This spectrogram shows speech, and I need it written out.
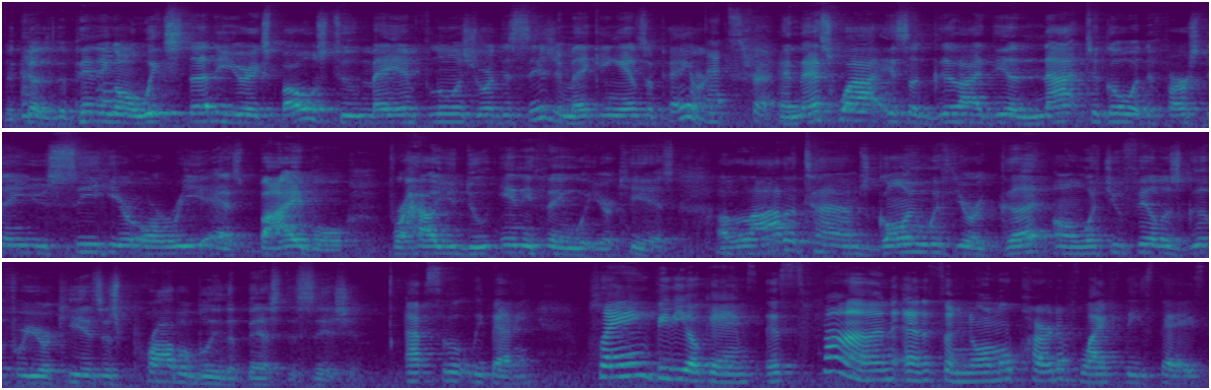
because depending on which study you're exposed to may influence your decision making as a parent. That's true. And that's why it's a good idea not to go with the first thing you see, hear, or read as Bible for how you do anything with your kids. A lot of times, going with your gut on what you feel is good for your kids is probably the best decision. Absolutely, Benny. Playing video games is fun and it's a normal part of life these days,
